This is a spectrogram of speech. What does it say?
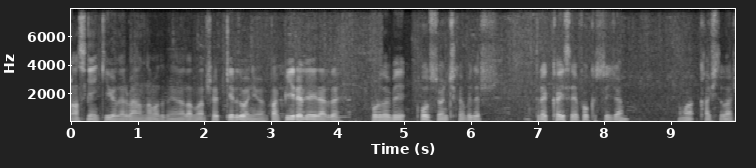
nasıl gank yiyorlar ben anlamadım yani adamlar hep geride oynuyor. Bak bir ileride. Burada bir pozisyon çıkabilir. Direkt Kayısa'ya fokuslayacağım. Ama kaçtılar.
